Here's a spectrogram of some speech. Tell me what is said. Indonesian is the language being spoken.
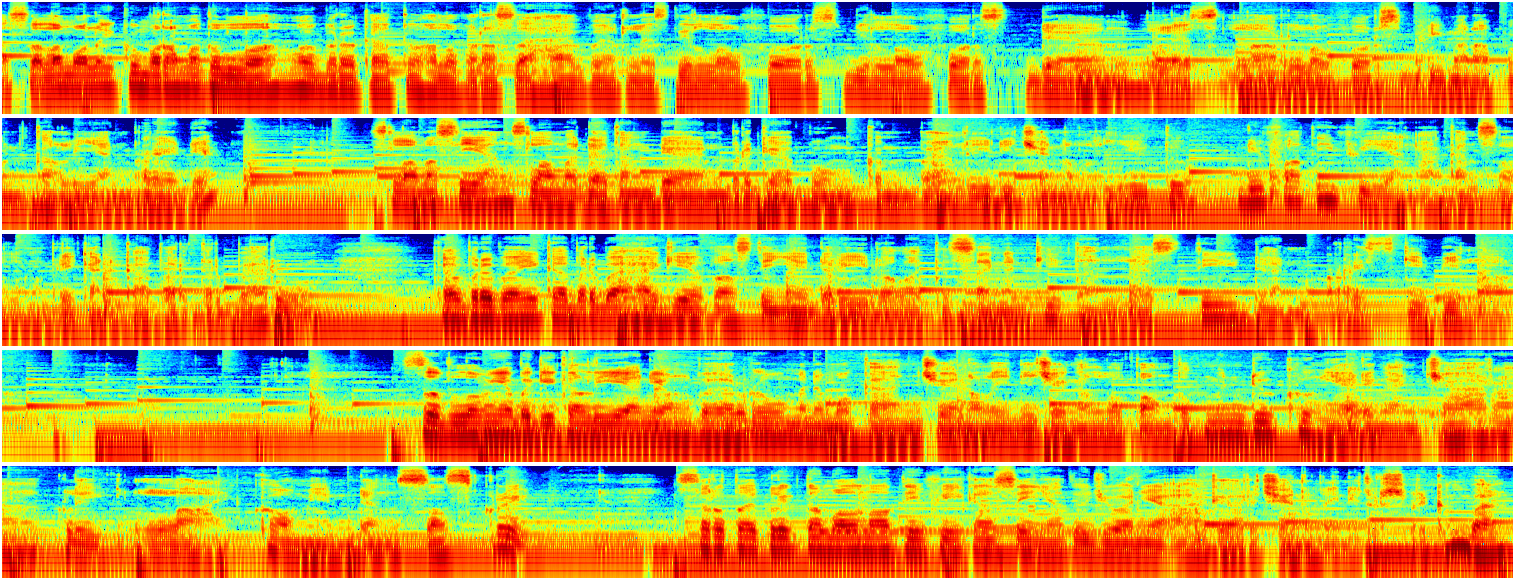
Assalamualaikum warahmatullahi wabarakatuh. Halo para sahabat Lesti Lovers, Belovers, dan Leslar Lovers di mana pun kalian berada. Selamat siang, selamat datang dan bergabung kembali di channel Youtube Diva TV yang akan selalu memberikan kabar terbaru. Kabar baik, kabar bahagia pastinya dari idola kesayangan kita Lesti dan Rizky Bilar Sebelumnya bagi kalian yang baru menemukan channel ini jangan lupa untuk mendukungnya dengan cara klik like, komen, dan subscribe serta klik tombol notifikasinya tujuannya agar channel ini terus berkembang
